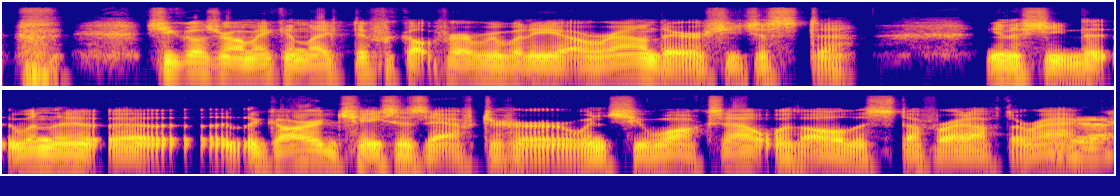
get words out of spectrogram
she goes around making life difficult for everybody around her. She just, uh, you know, she the, when the uh, the guard chases after her when she walks out with all this stuff right off the rack. Yeah,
